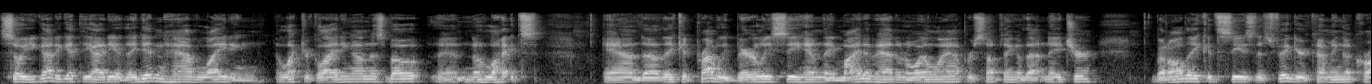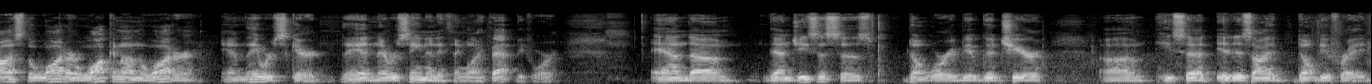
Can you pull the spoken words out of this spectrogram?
so you got to get the idea. They didn't have lighting, electric lighting on this boat, and no lights. And uh, they could probably barely see him. They might have had an oil lamp or something of that nature. But all they could see is this figure coming across the water, walking on the water, and they were scared. They had never seen anything like that before. And um, then Jesus says, Don't worry, be of good cheer. Um, he said, It is I, don't be afraid.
